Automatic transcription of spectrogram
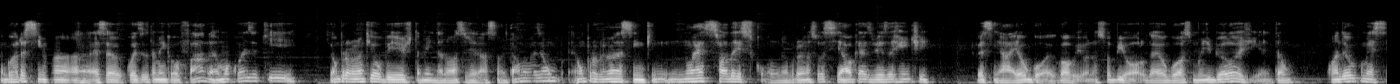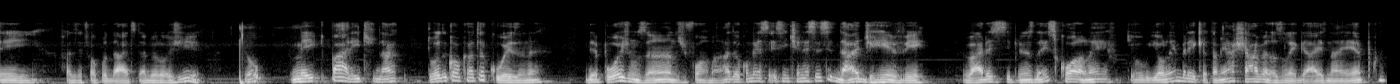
Agora sim, uma, essa coisa também que eu falo é uma coisa que, que, é um problema que eu vejo também da nossa geração e tal, mas é um, é um problema assim que não é só da escola, né? é um problema social que às vezes a gente, tipo assim, ah, eu gosto, igual eu, né? eu sou biólogo, eu gosto muito de biologia, então quando eu comecei a fazer faculdades da biologia, eu meio que parei de estudar toda e qualquer outra coisa, né? Depois de uns anos de formado, eu comecei a sentir necessidade de rever várias disciplinas da escola, né? E eu, eu lembrei que eu também achava elas legais na época,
